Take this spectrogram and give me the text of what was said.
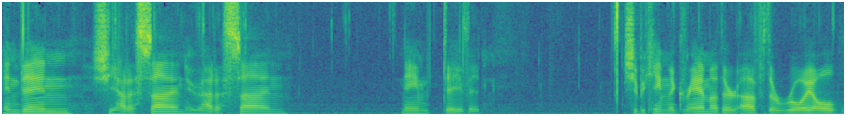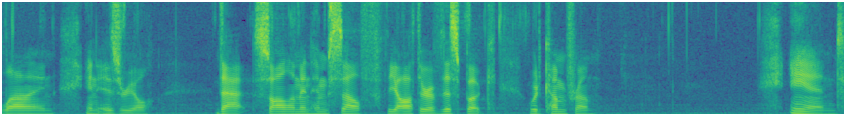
And then she had a son who had a son named David. She became the grandmother of the royal line in Israel that Solomon himself, the author of this book, would come from. And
